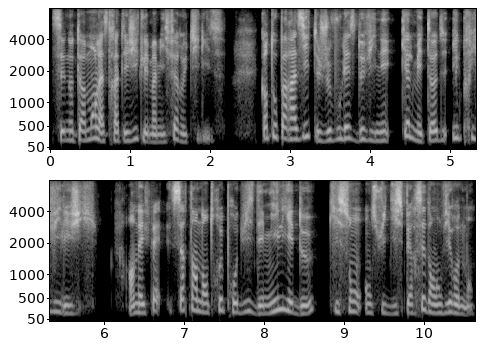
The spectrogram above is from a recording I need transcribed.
C'est notamment la stratégie que les mammifères utilisent. Quant aux parasites, je vous laisse deviner quelle méthode ils privilégient. En effet, certains d'entre eux produisent des milliers d'œufs qui sont ensuite dispersés dans l'environnement.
